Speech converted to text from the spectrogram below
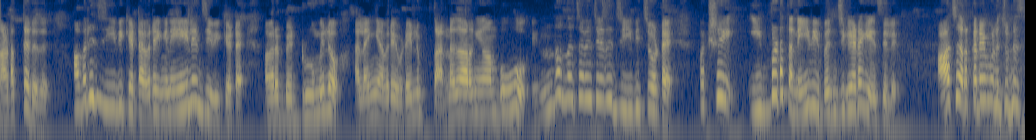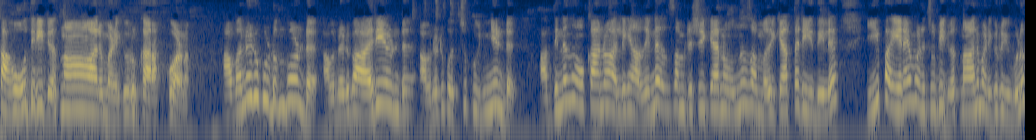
നടത്തരുത്. അവർ ജീവിക്കട്ടെ അവരെങ്ങനെയും ജീവിക്കട്ടെ. അവരുടെ ബെഡ്റൂമിലോ അല്ലെങ്കിൽ അവരെവിടെയെങ്കിലും തന്നെ കറങ്ങാൻ പോവോ എന്താണെന്ന് വെച്ചാൽ ചെയ്ത് ജീവിച്ചോട്ടെ. പക്ഷേ ഇവിടെ തന്നെ ഈ വിഭജികയുടെ കേസിൽ ആ ചെറുക്കനെ വിളിച്ചുകൊണ്ട് സഹോദരി ഇരുപത്തിനാല് മണിക്കൂർ കറക്കുവാണ്. അവനൊരു കുടുംബമുണ്ട് അവനൊരു ഭാര്യയുണ്ട് അവനൊരു കൊച്ചു കുഞ്ഞുണ്ട്. അതിനെ നോക്കാനോ അല്ലെങ്കിൽ അതിനെ സംരക്ഷിക്കാനോ ഒന്നും സമ്മതിക്കാത്ത രീതിയിൽ ഈ പയ്യനെ വിളിച്ചുകൊണ്ട് ഇരുപത്തിനാല് മണിക്കൂർ ഇവിടെ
